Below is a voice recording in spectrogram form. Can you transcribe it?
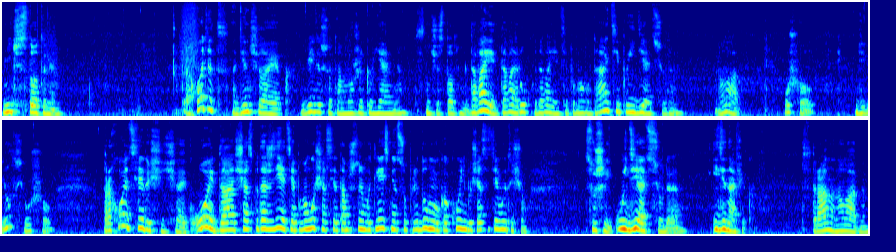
нечистотами. Проходит один человек, видит, что там мужик в яме с нечистотами. Давай, давай руку, давай, я тебе помогу. Да, типа, иди отсюда. Ну ладно, ушел. Удивился, ушел. Проходит следующий человек. Ой, да, сейчас подожди, я тебе помогу, сейчас я там что-нибудь лестницу придумаю, какую-нибудь, сейчас я тебя вытащу. Слушай, уйди отсюда иди нафиг. Странно, ну ладно.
